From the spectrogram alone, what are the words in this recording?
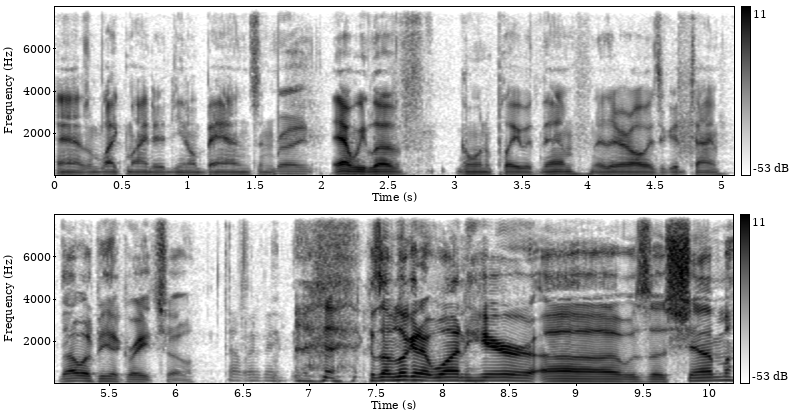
and some like-minded, you know, bands. And Right. yeah, we love going to play with them. They're, they're always a good time. That would be a great show. That would be. Because I'm looking at one here. Uh, it was a Shim,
